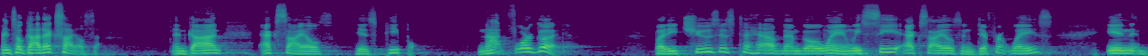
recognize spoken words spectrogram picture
And so God exiles them. And God exiles his people, not for good, but he chooses to have them go away. And we see exiles in different ways. In,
